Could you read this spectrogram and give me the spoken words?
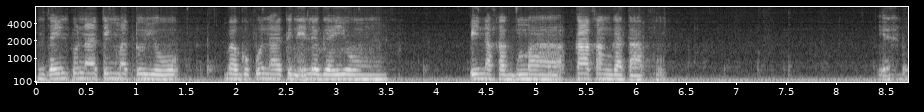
Hintayin po nating matuyo bago po natin ilagay yung pinakakakanggata po. Yan.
